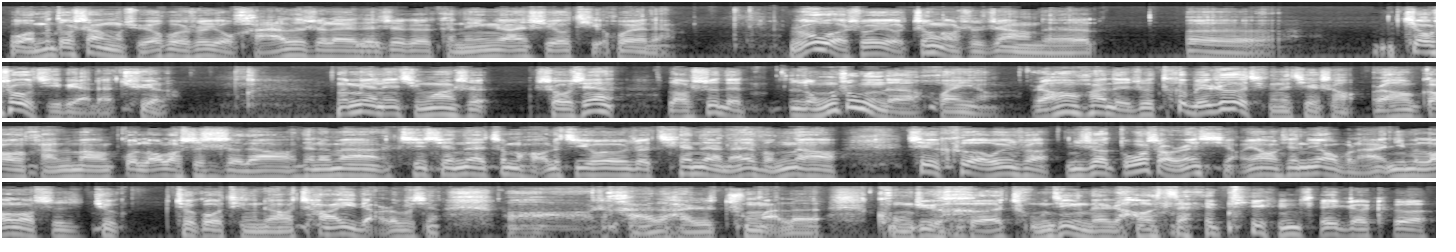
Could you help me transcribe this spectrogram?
我们都上过学，或者说有孩子之类的，这个肯定应该是有体会的。如果说有郑老师这样的呃教授级别的去了。那面临情况是，首先老师得隆重的欢迎，然后还得就特别热情的介绍，然后告诉孩子们给我老老实实的啊，听见没？现现在这么好的机会，这千载难逢的啊！这课我跟你说，你知道多少人想要，现在要不来，你们老老实就就给我听着啊，差一点都不行啊！这孩子还是充满了恐惧和崇敬的，然后再听这个课。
